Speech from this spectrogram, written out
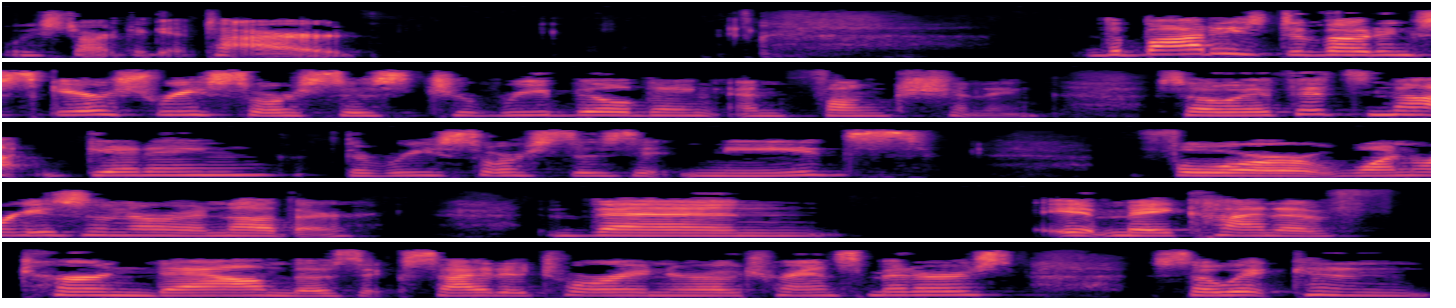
we start to get tired. The body's devoting scarce resources to rebuilding and functioning. So, if it's not getting the resources it needs for one reason or another, then it may kind of turn down those excitatory neurotransmitters so it can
